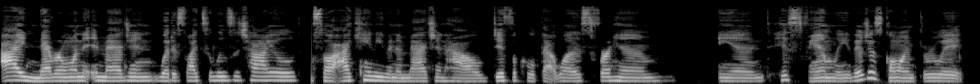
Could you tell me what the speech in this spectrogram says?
I never want to imagine what it's like to lose a child. So I can't even imagine how difficult that was for him and his family. They're just going through it.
